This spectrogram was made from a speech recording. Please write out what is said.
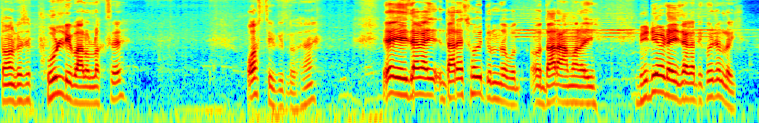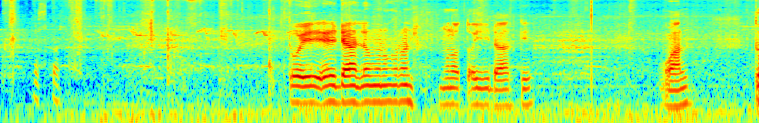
তোমার কাছে ফুলটি ভালো লাগছে। অস্থির কিন্তু হ্যাঁ? এই এই জায়গায় দাঁড়ায় ছবি তুলুন যাব। দাঁড়া আমার এই ভিডিওটা এই জায়গাতে কইরা লই। তো এই- এইটা হলো মনে করুন মূলত এইটা আর কি। ওয়াল। তো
